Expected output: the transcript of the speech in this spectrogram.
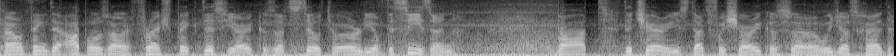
I don't think the apples are fresh picked this year because that's still too early of the season but the cherries that's for sure because uh, we just had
